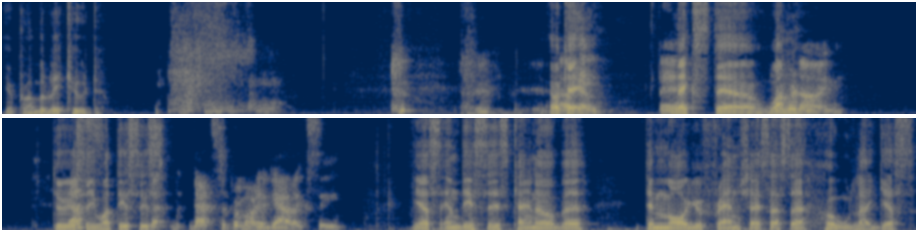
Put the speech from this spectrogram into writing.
You probably could. Okay, Uh, next uh, one. Number nine. Do you That's- see what this is? That, that's Super Mario Galaxy. Yes, and this is kind of uh, the Mario franchise as a whole, I guess.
